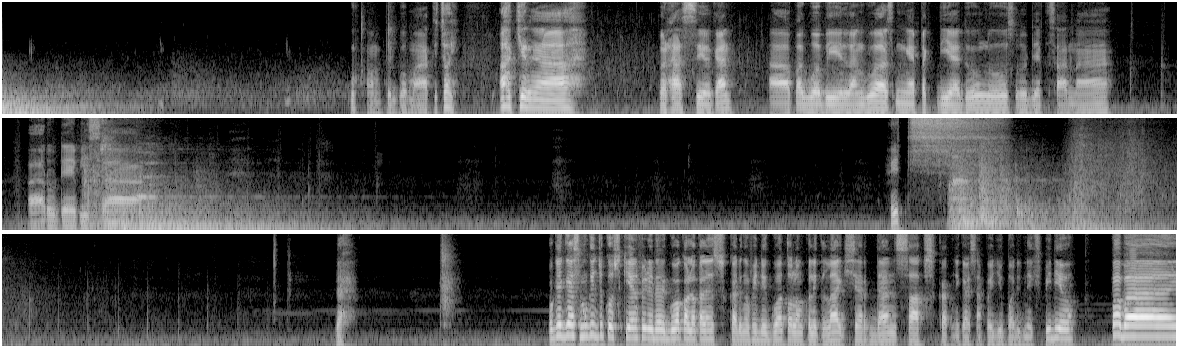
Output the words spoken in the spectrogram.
Uh, hampir gua mati, coy. Akhirnya berhasil kan? Apa gua bilang gua harus ngepek dia dulu, suruh dia ke sana. Baru deh bisa. Hits. Oke guys, mungkin cukup sekian video dari gua. Kalau kalian suka dengan video gua, tolong klik like, share, dan subscribe nih guys. Sampai jumpa di next video. Bye bye.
